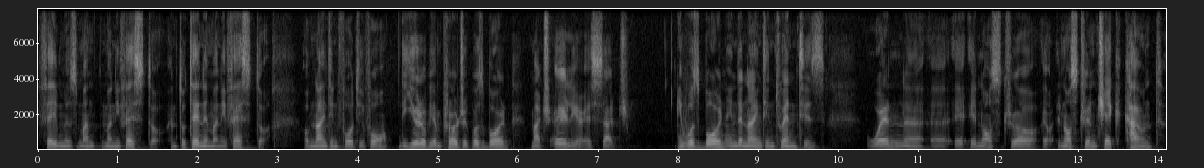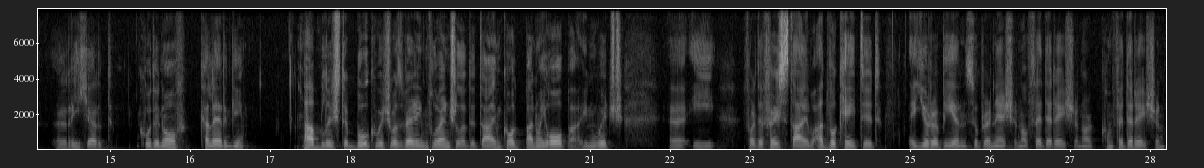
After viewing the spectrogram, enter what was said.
famous man- manifesto, Ventotene Manifesto of 1944, the European project was born much earlier as such. It was born in the 1920s when uh, uh, an, Austro- an Austrian Czech count, uh, Richard Coudenhove Kalergi, published a book which was very influential at the time called Pan Europa, in which uh, he, for the first time, advocated a European supranational federation or confederation.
